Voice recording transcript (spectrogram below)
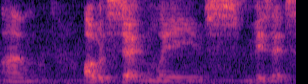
um, I would certainly visit.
